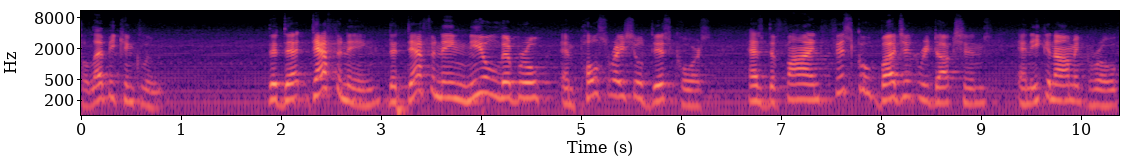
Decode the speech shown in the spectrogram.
So let me conclude. The de- deafening, the deafening neoliberal and post-racial discourse has defined fiscal budget reductions and economic growth,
